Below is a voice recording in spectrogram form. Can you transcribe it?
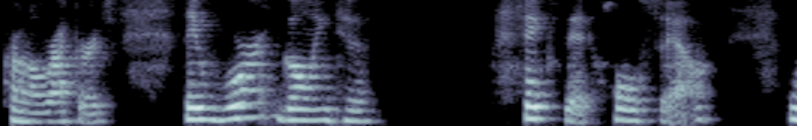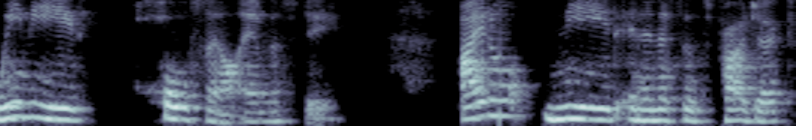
criminal records, they weren't going to fix it wholesale. We need wholesale amnesty. I don't need an innocence project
